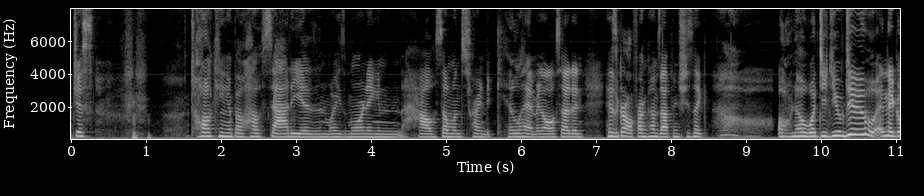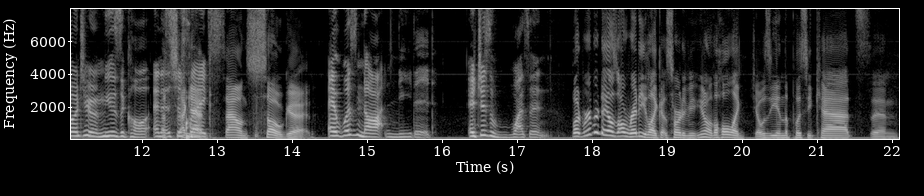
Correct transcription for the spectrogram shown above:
just talking about how sad he is and why he's mourning and how someone's trying to kill him and all of a sudden his girlfriend comes up and she's like oh no what did you do and they go into a musical and it's just again, like sounds so good. it was not needed it just wasn't But Riverdale's already like a sort of you know the whole like Josie and the Pussycats and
